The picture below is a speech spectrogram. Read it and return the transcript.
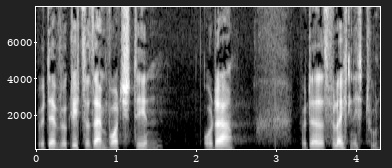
wird er wirklich zu seinem Wort stehen? Oder wird er das vielleicht nicht tun?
